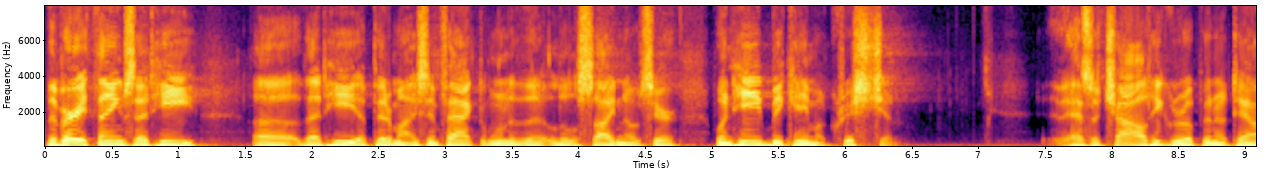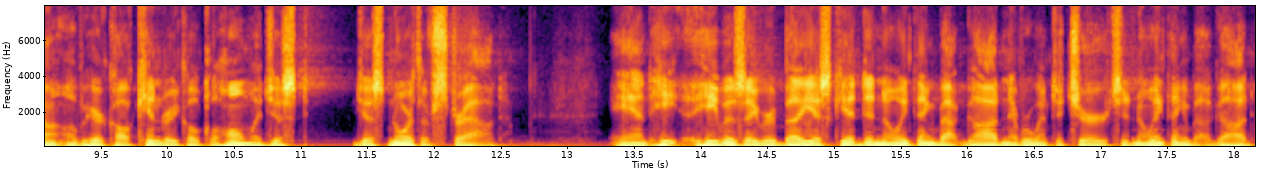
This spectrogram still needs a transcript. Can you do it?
the very things that he uh, that he epitomized. In fact, one of the little side notes here, when he became a Christian, as a child, he grew up in a town over here called Kendrick, Oklahoma, just just north of Stroud. And he, he was a rebellious kid, didn't know anything about God, never went to church, didn't know anything about God.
